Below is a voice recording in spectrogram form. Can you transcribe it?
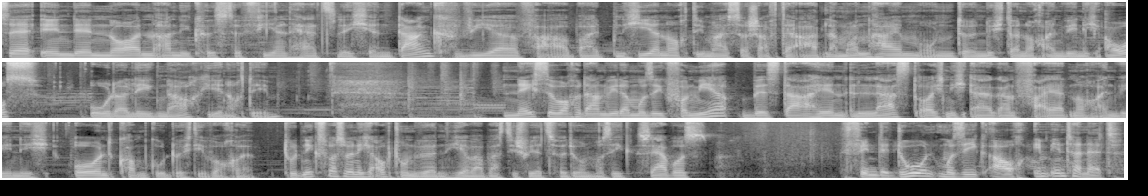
Grüße in den Norden an die Küste. Vielen herzlichen Dank. Wir verarbeiten hier noch die Meisterschaft der Adler Mannheim und äh, nüchtern noch ein wenig aus oder legen nach, je nachdem. Nächste Woche dann wieder Musik von mir. Bis dahin, lasst euch nicht ärgern, feiert noch ein wenig und kommt gut durch die Woche. Tut nichts, was wir nicht auch tun würden. Hier war Basti Schwierz für Du und Musik. Servus. Finde Du und Musik auch im Internet.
